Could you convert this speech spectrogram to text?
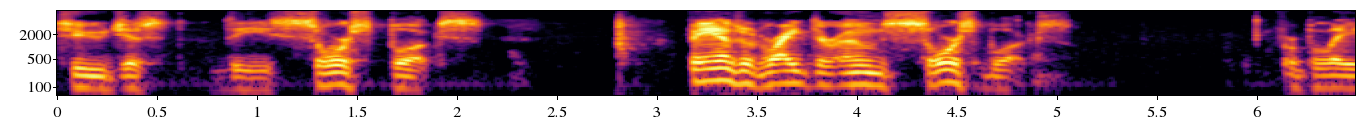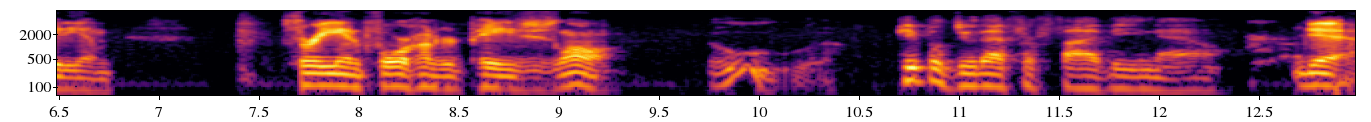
to just the source books. Fans would write their own source books for Palladium, three and four hundred pages long. Ooh. people do that for 5e now. Yeah.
